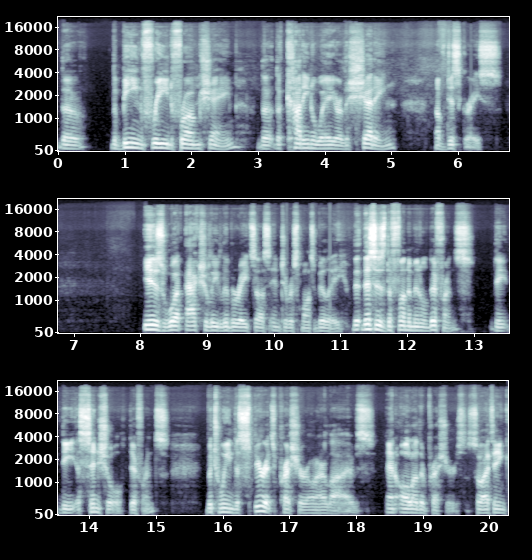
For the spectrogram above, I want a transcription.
the the being freed from shame, the, the cutting away or the shedding of disgrace, is what actually liberates us into responsibility. This is the fundamental difference, the, the essential difference between the Spirit's pressure on our lives and all other pressures. So I think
